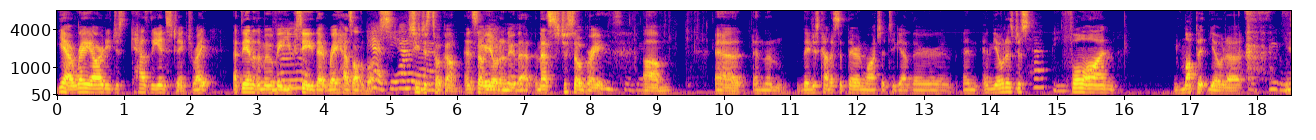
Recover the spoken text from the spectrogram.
yeah, Rey already just has the instinct, right? At the end of the movie, No, you no, see that Rey has all the Yeah, books. she has she just took them, and so Yeah, Yoda knew that, and that's just so great. So. Um, uh, and then they just kind of sit there and watch it together, and and, and Yoda's just full on Muppet Yoda. Yeah.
